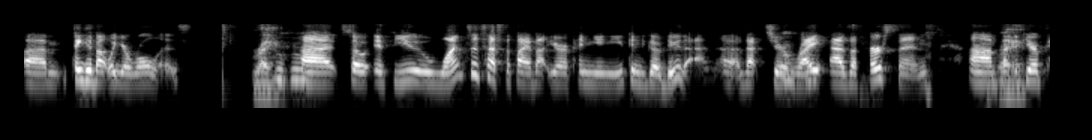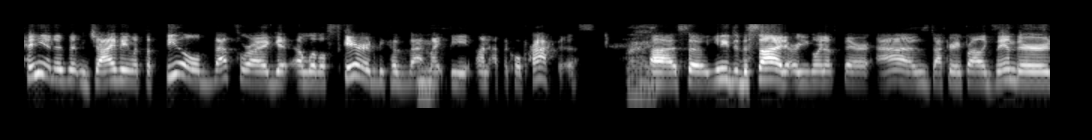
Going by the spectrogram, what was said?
um, thinking about what your role is. Right. Mm-hmm. Uh, so if you want to testify about your opinion, you can go do that. Uh, that's your mm-hmm. right as a person. Um, but right. if your opinion isn't jiving with the field, that's where I get a little scared because that mm. might be unethical practice. Right. Uh, so you need to decide: Are you going up there as Dr. April Alexander,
